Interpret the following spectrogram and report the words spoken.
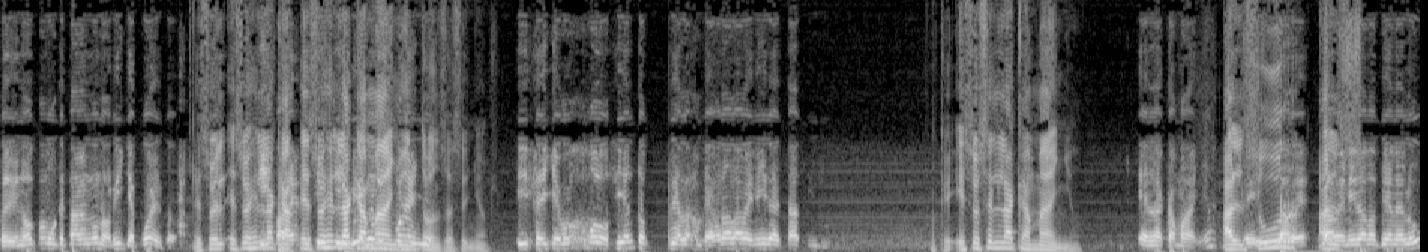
sino como que estaba en una orilla puerto. Eso es, eso es en Y la, parece- eso es en la Camaño dueño. entonces, señor. Y se llevó como 200 de alambre. Ahora la avenida está sin luz. Ok, eso es en la Camaño. En la Camaña. Al Sí, sur, La, ave- la al- avenida no tiene luz.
